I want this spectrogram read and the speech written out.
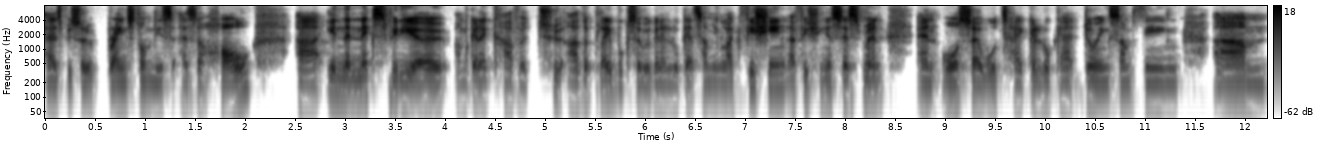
as we sort of brainstorm this as a whole. Uh, in the next video, I'm going to cover two other playbooks. So we're going to look at something like phishing, a phishing assessment, and also we'll take a look at doing something um,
